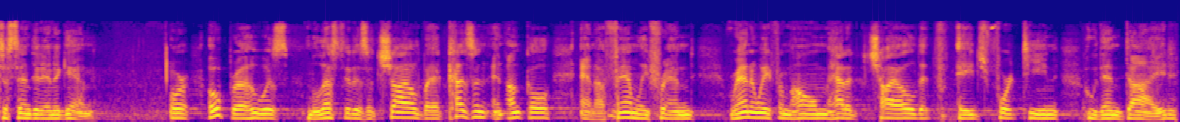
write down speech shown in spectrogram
to send it in again. Or Oprah, who was molested as a child by a cousin, an uncle, and a family friend, ran away from home, had a child at age 14 who then died,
